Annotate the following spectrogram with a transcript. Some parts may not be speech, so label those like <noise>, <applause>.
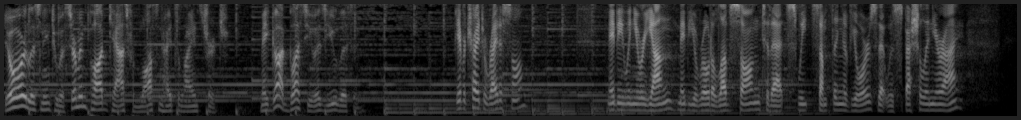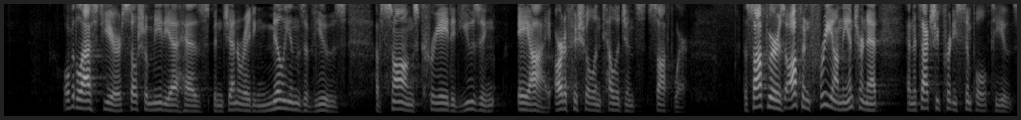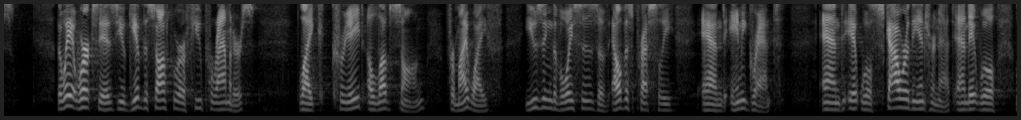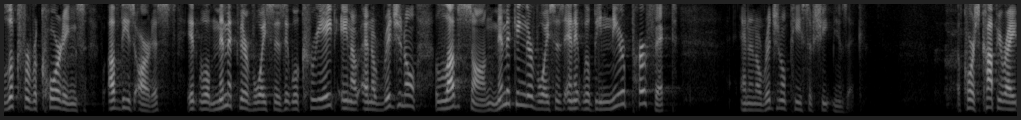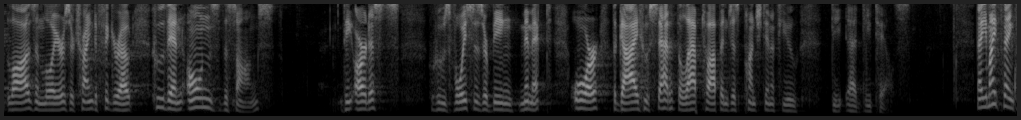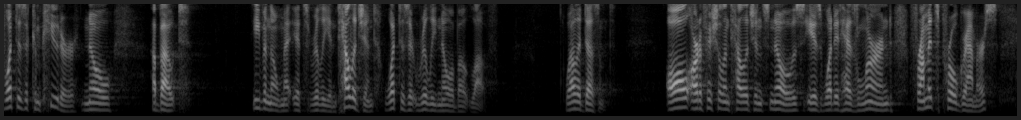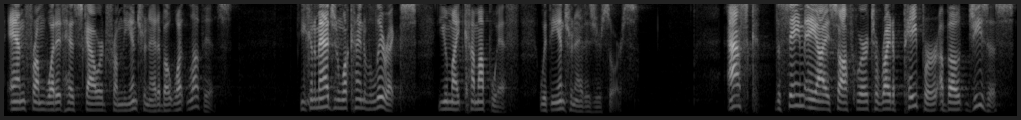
You're listening to a sermon podcast from Lawson Heights Alliance Church. May God bless you as you listen. Have you ever tried to write a song? Maybe when you were young, maybe you wrote a love song to that sweet something of yours that was special in your eye. Over the last year, social media has been generating millions of views of songs created using AI, artificial intelligence software. The software is often free on the internet and it's actually pretty simple to use. The way it works is you give the software a few parameters, like create a love song for my wife using the voices of Elvis Presley and Amy Grant, and it will scour the internet and it will look for recordings of these artists. It will mimic their voices. It will create an, an original love song mimicking their voices, and it will be near perfect and an original piece of sheet music. Of course, copyright laws and lawyers are trying to figure out who then owns the songs the artists whose voices are being mimicked, or the guy who sat at the laptop and just punched in a few de- uh, details. Now, you might think, what does a computer know about, even though it's really intelligent, what does it really know about love? Well, it doesn't all artificial intelligence knows is what it has learned from its programmers and from what it has scoured from the internet about what love is. You can imagine what kind of lyrics you might come up with with the internet as your source. Ask the same AI software to write a paper about Jesus,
